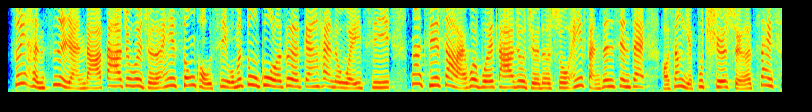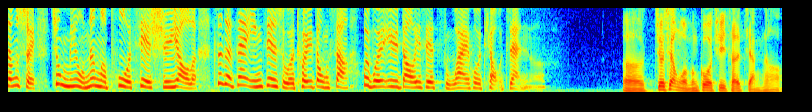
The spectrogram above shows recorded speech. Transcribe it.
所以很自然的啊，大家就会觉得，哎，松口气，我们度过了这个干旱的危机。那接下来会不会大家就觉得说，哎，反正现在好像也不缺水了，再生水就没有那么迫切需要了？这个在营建署的推动上，会不会遇到一些阻碍或挑战呢？呃，就像我们过去才讲的啊，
